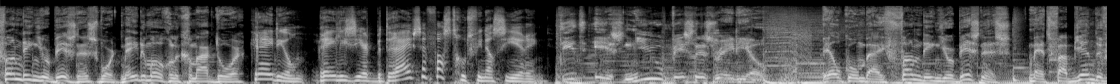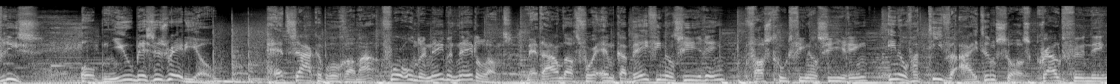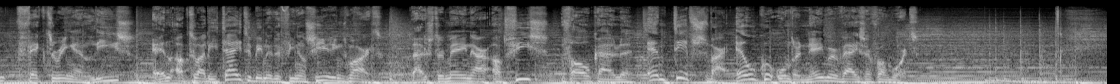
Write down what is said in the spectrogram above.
Funding Your Business wordt mede mogelijk gemaakt door... Credion realiseert bedrijfs- en vastgoedfinanciering. Dit is Nieuw Business Radio. Welkom bij Funding Your Business met Fabienne de Vries op Nieuw Business Radio. Het zakenprogramma voor ondernemend Nederland. Met aandacht voor MKB-financiering, vastgoedfinanciering, innovatieve items zoals crowdfunding, factoring en lease en actualiteiten binnen de financieringsmarkt. Luister mee naar advies, valkuilen en tips waar elke ondernemer wijzer van wordt.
